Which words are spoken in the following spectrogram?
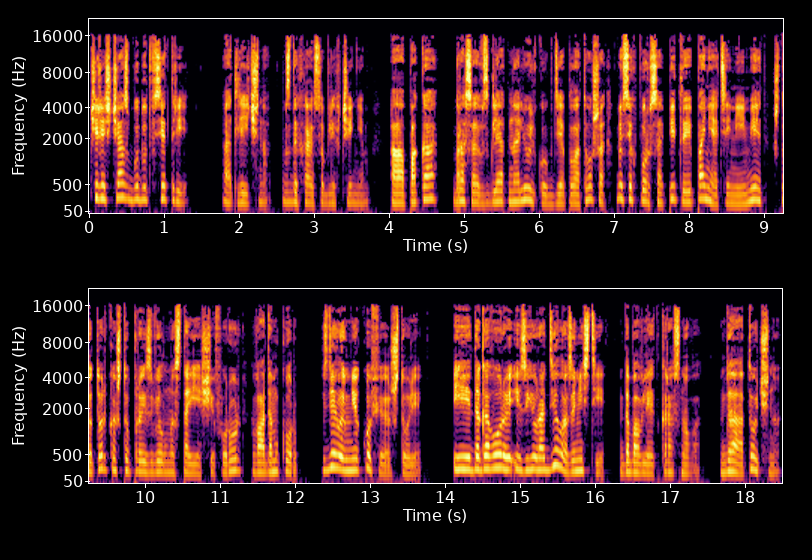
«Через час будут все три». «Отлично», — вздыхаю с облегчением. «А пока...» — бросаю взгляд на люльку, где Платоша до сих пор сопит и понятия не имеет, что только что произвел настоящий фурор в Адам Корп. «Сделай мне кофе, что ли?» «И договоры из юротдела занести», — добавляет Краснова. «Да, точно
